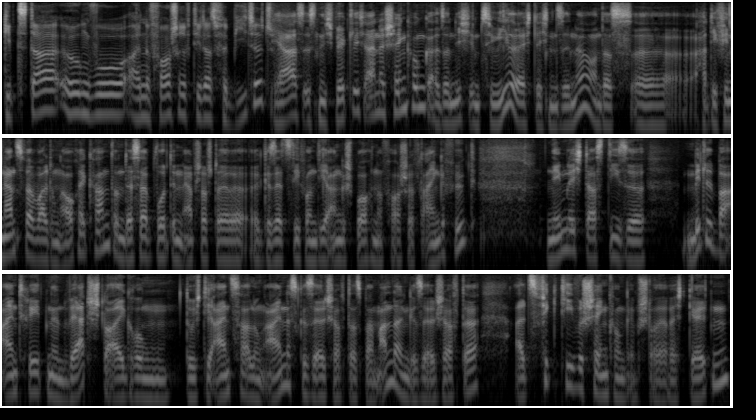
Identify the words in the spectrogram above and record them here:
Gibt es da irgendwo eine Vorschrift, die das verbietet? Ja, es ist nicht wirklich eine Schenkung, also nicht im zivilrechtlichen Sinne. Und das äh, hat die Finanzverwaltung auch erkannt. Und deshalb wurde im Erbschaftssteuergesetz die von dir angesprochene Vorschrift eingefügt. Nämlich, dass diese mittelbar eintretenden Wertsteigerungen durch die Einzahlung eines Gesellschafters beim anderen Gesellschafter als fiktive Schenkung im Steuerrecht gelten.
